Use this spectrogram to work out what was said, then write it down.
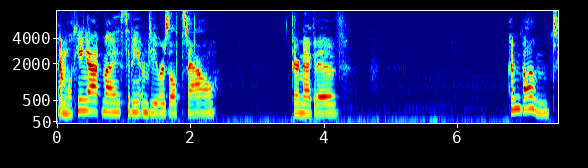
I'm looking at my CityMD results now. They're negative. I'm bummed.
